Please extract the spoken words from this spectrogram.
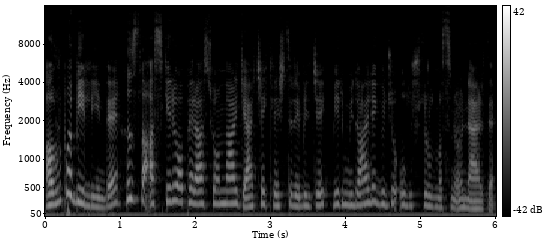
Avrupa Birliği'nde hızlı askeri operasyonlar gerçekleştirebilecek bir müdahale gücü oluşturulmasını önerdi.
